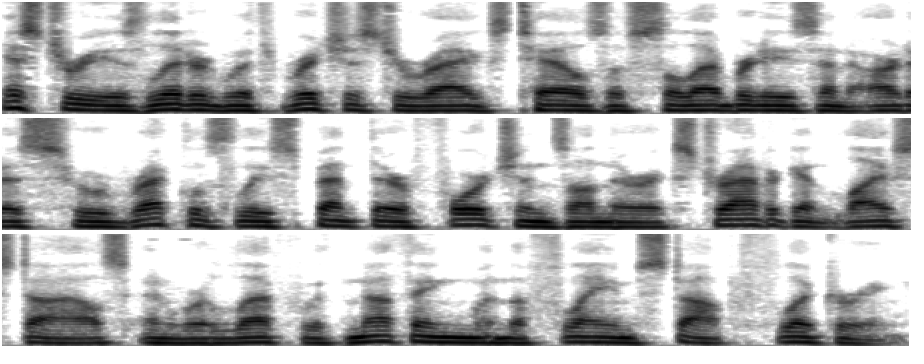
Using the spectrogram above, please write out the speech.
History is littered with riches to rags tales of celebrities and artists who recklessly spent their fortunes on their extravagant lifestyles and were left with nothing when the flame stopped flickering.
